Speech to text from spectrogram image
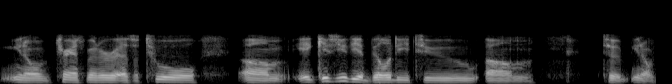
you know, transmitter as a tool, um, it gives you the ability to um, to you know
